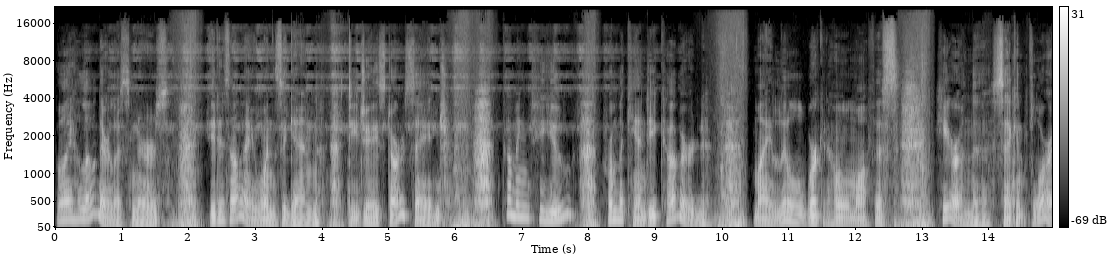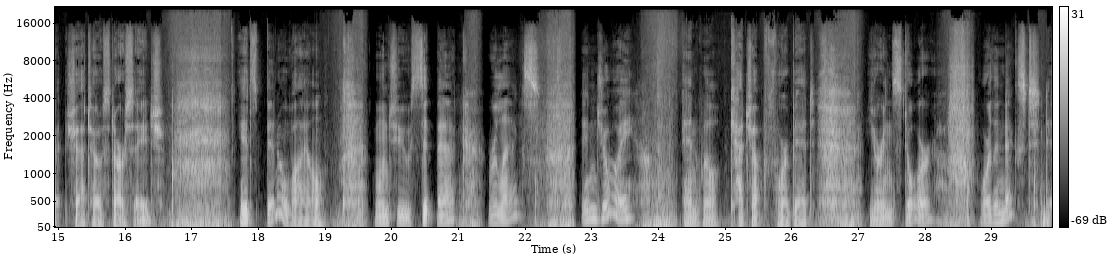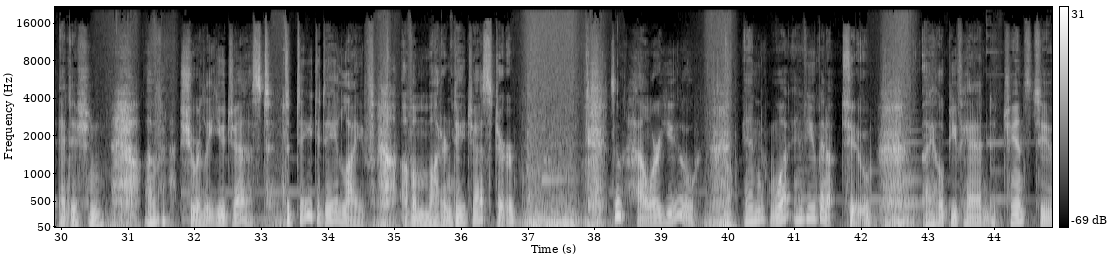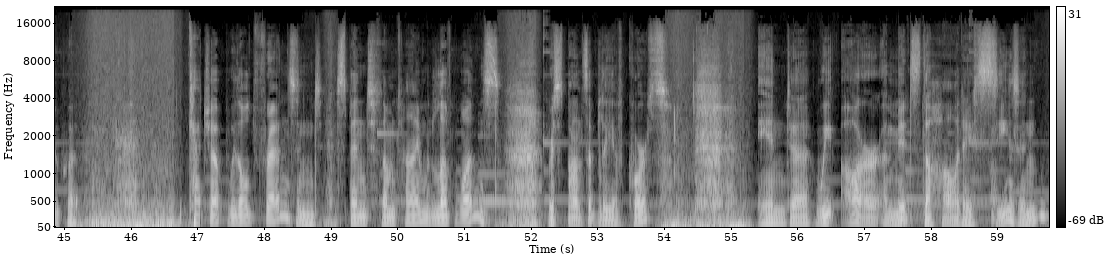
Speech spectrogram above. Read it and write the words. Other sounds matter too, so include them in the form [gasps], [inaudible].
Why, hello there, listeners. It is I, once again, DJ Star Sage, coming to you from the candy cupboard, my little work at home office here on the second floor at Chateau Star Sage. It's been a while. Won't you sit back, relax, enjoy, and we'll catch up for a bit. You're in store for the next edition of Surely You Jest, the day to day life of a modern day jester. So, how are you? And what have you been up to? I hope you've had a chance to uh, catch up with old friends and spend some time with loved ones. Responsibly, of course. And uh, we are amidst the holiday season.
